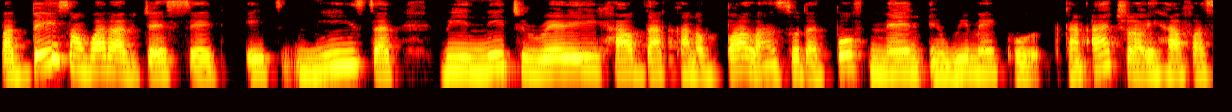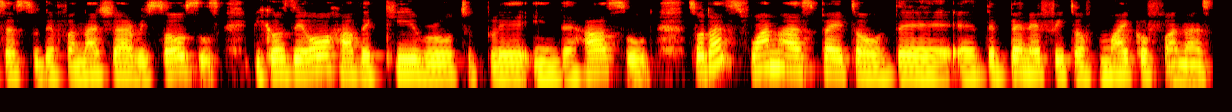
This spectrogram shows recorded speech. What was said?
But based on what I've just said, it means that we need to really have that kind of balance so that both men and women could, can actually have access to the financial resources because they all have a key role to play in the household. So that's one aspect of the uh, the benefit of microfinance.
